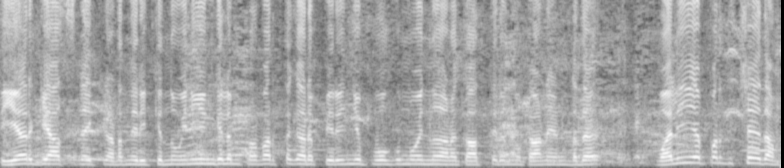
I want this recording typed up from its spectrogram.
ടിയർ ഗ്യാസിലേക്ക് കടന്നിരിക്കുന്നു. ഇനിയെങ്കിലും പ്രവർത്തകർ പിരിഞ്ഞു പോകുമോ എന്നതാണ് കാത്തിരുന്നു കാണേണ്ടത്. വലിയ പ്രതിഷേധം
